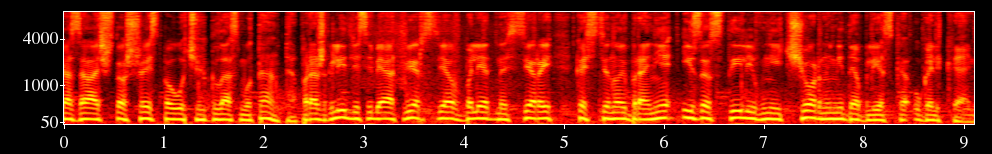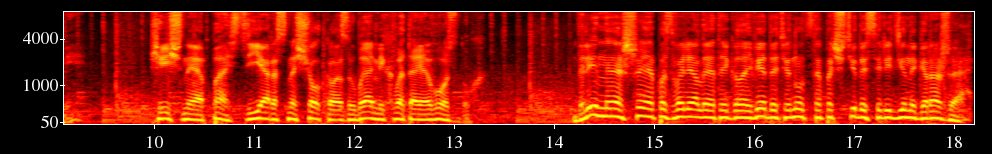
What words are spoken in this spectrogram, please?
Казалось, что шесть паучьих глаз мутанта прожгли для себя отверстия в бледно-серой костяной броне и застыли в ней черными до блеска угольками. Хищная пасть яростно щелкала зубами, хватая воздух. Длинная шея позволяла этой голове дотянуться почти до середины гаража,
